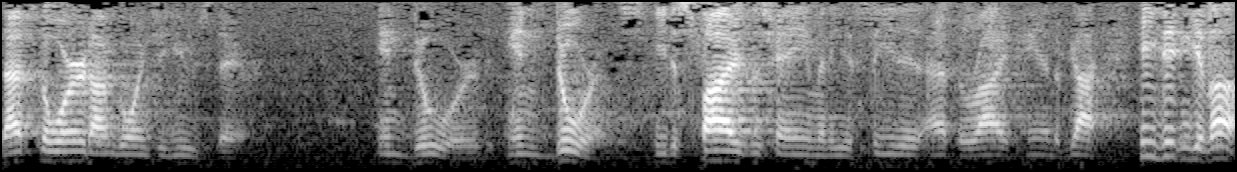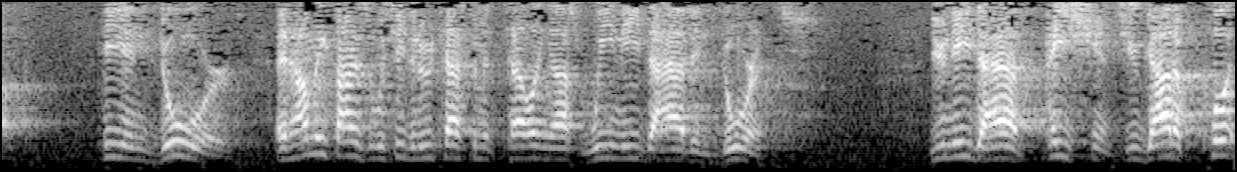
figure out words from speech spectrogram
That's the word I'm going to use there. Endured. Endurance. He despised the shame and he is seated at the right hand of God. He didn't give up. He endured and how many times do we see the New Testament telling us we need to have endurance? You need to have patience. You gotta put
